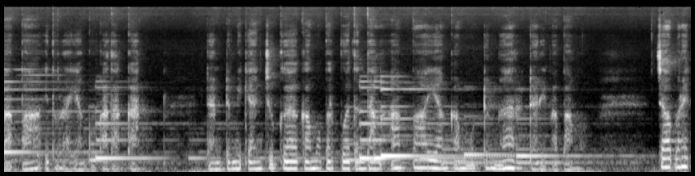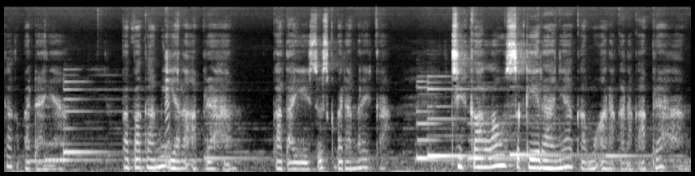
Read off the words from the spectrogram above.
Bapa itulah yang kukatakan. Dan demikian juga kamu berbuat tentang apa yang kamu dengar dari Bapamu. Jawab mereka kepadanya, Bapa kami ialah Abraham. Kata Yesus kepada mereka, Jikalau sekiranya kamu anak-anak Abraham,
